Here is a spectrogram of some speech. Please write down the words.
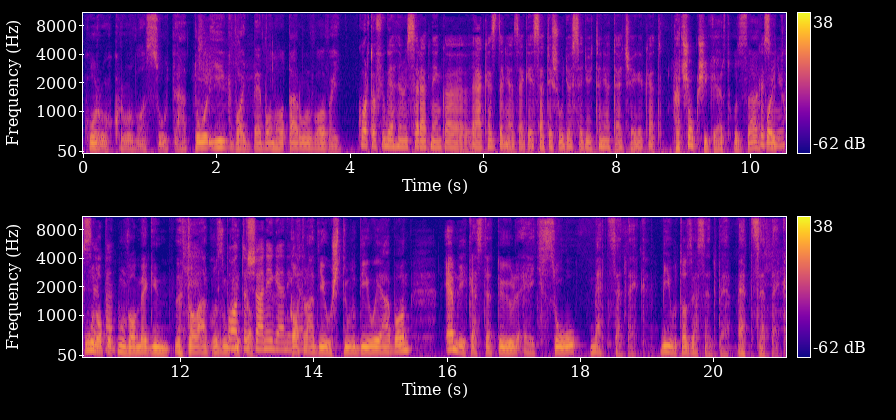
korokról van szó? Tehát tólig, vagy be van határolva, vagy kortól függetlenül szeretnénk elkezdeni az egészet, és úgy összegyűjteni a tehetségeket. Hát sok sikert hozzá, Köszönjük majd hónapok szépen. múlva megint találkozunk Pontosan, itt a igen, Katrádió stúdiójában. Emlékeztetőül egy szó, metszetek. Mi jut az eszedbe? Metszetek.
